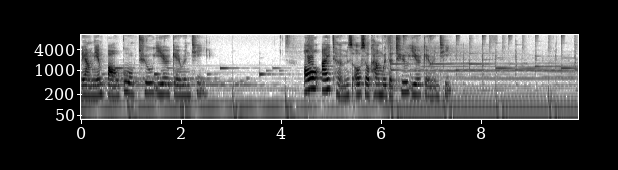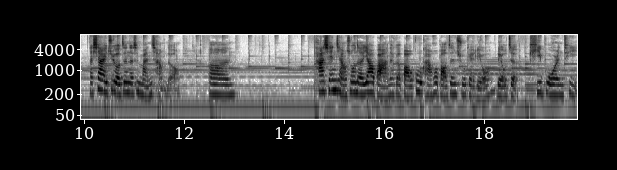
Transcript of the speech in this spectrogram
两年保固 two year guarantee。All items also come with a two year guarantee。那下一句哦，真的是蛮长的哦，嗯。 他先讲说呢，要把那个保固卡或保证书给留留着，keep warranty，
